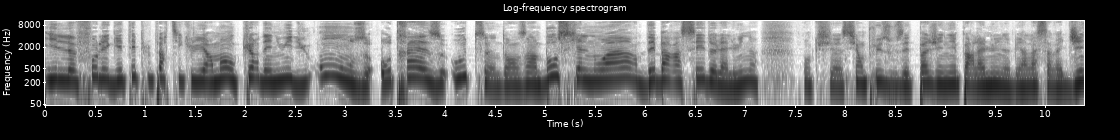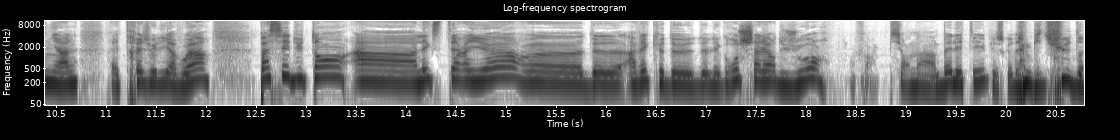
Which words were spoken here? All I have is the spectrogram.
il faut les guetter plus particulièrement au cœur des nuits du 11 au 13 août dans un beau ciel noir débarrassé de la lune. Donc si en plus vous n'êtes pas gêné par la lune, eh bien là ça va être génial, être très joli à voir. Passer du temps à l'extérieur euh, avec de, de les grosses chaleurs du jour, enfin si on a un bel été, puisque d'habitude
